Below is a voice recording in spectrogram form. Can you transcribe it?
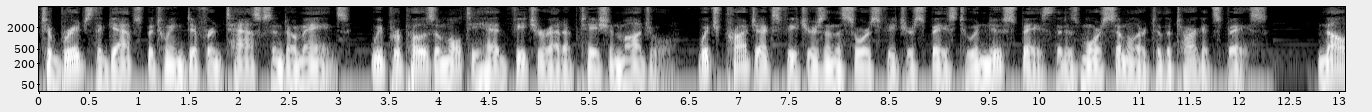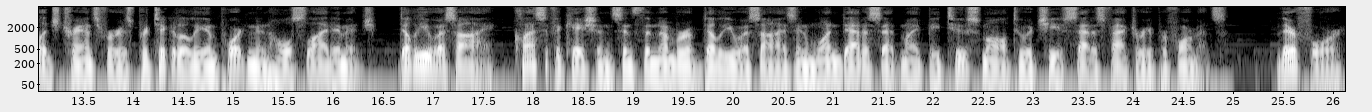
To bridge the gaps between different tasks and domains, we propose a multi-head feature adaptation module, which projects features in the source feature space to a new space that is more similar to the target space. Knowledge transfer is particularly important in whole slide image, WSI, classification since the number of WSIs in one dataset might be too small to achieve satisfactory performance. Therefore,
